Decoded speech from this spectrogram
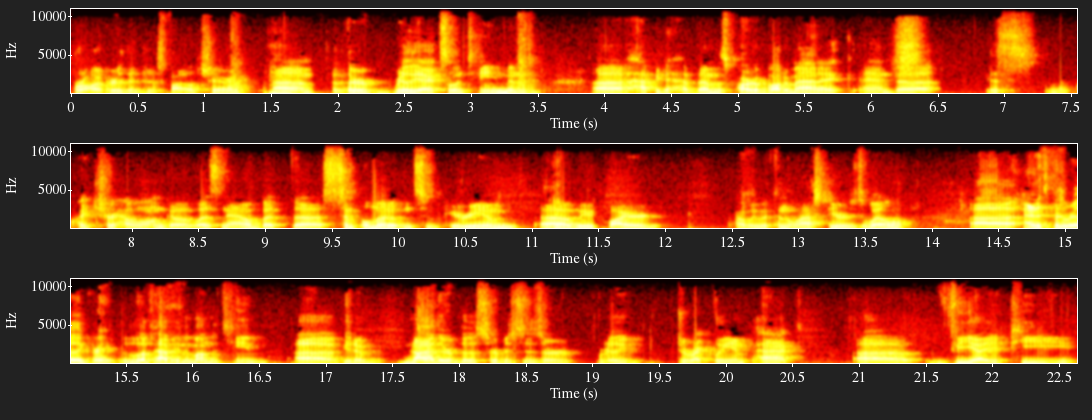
broader than just file sharing, mm-hmm. um, but they're a really excellent team and. happy to have them as part of Automattic and guess I'm not quite sure how long ago it was now, but uh, Simplenote and Simperium uh, we acquired probably within the last year as well. Uh, and it's been really great. We love having them on the team. Uh, you know, neither of those services are really directly impact uh, VIP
